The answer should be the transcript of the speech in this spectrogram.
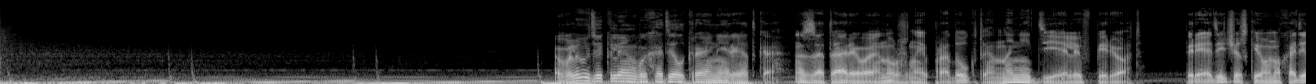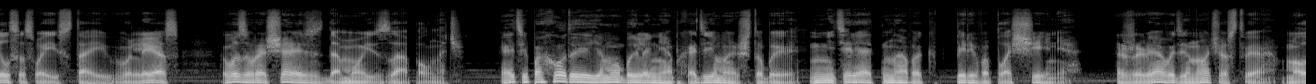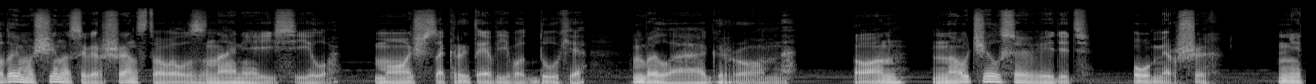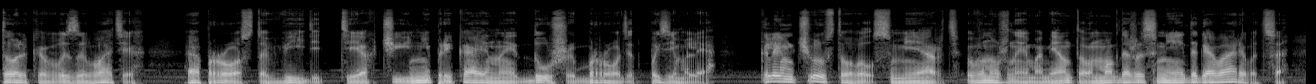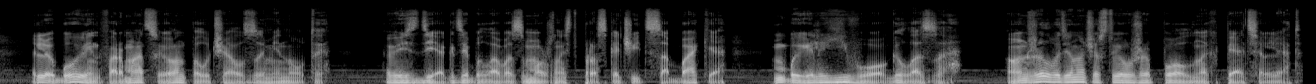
В люди Клим выходил крайне редко, затаривая нужные продукты на недели вперед. Периодически он уходил со своей стаей в лес, возвращаясь домой за полночь. Эти походы ему были необходимы, чтобы не терять навык перевоплощения. Живя в одиночестве, молодой мужчина совершенствовал знания и силу. Мощь, сокрытая в его духе, была огромна. Он научился видеть умерших. Не только вызывать их, а просто видеть тех, чьи неприкаянные души бродят по земле – Клим чувствовал смерть. В нужные моменты он мог даже с ней договариваться. Любую информацию он получал за минуты. Везде, где была возможность проскочить собаке, были его глаза. Он жил в одиночестве уже полных пять лет.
